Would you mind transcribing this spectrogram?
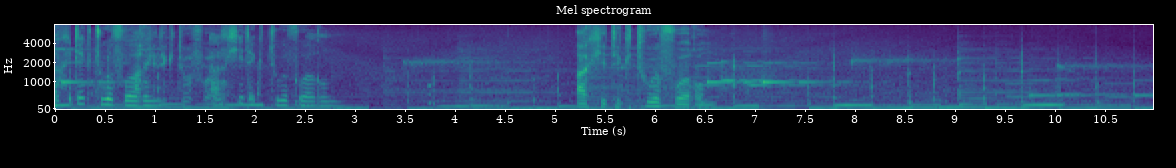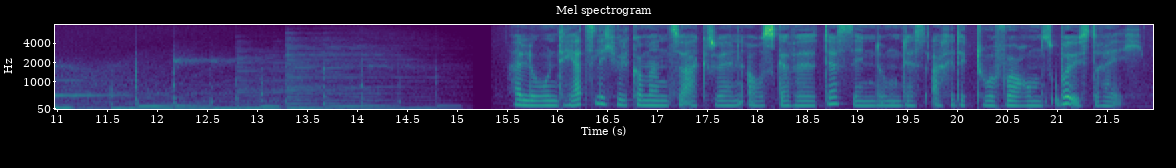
Architekturforum. Architekturforum. Architekturforum. Architekturforum. Hallo und herzlich willkommen zur aktuellen Ausgabe der Sendung des Architekturforums Oberösterreich.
